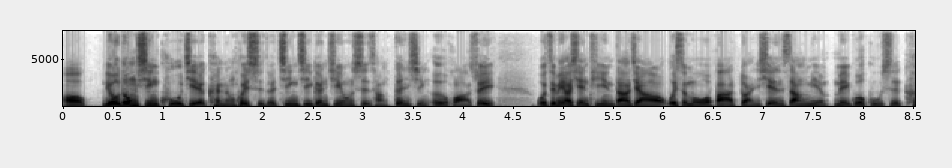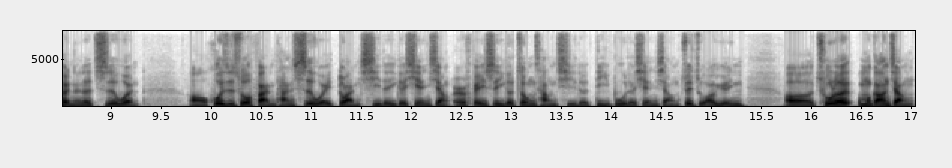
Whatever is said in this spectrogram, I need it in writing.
哦，流动性枯竭可能会使得经济跟金融市场更形恶化，所以。我这边要先提醒大家哦，为什么我把短线上面美国股市可能的止稳哦，或者是说反弹视为短期的一个现象，而非是一个中长期的底部的现象？最主要原因，呃，除了我们刚刚讲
